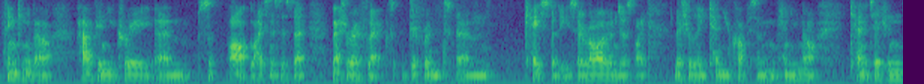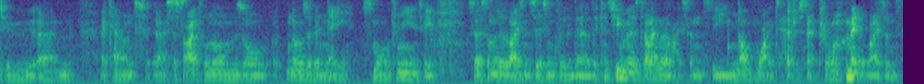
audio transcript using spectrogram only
thinking about how can you create um, art licenses that better reflect different um, case studies. So rather than just like literally, can you copy something, can you not? Can it take into um, account uh, societal norms or norms within a small community? So some of the licenses include uh, the consumer's dilemma license, the non-white heterosexual male license,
